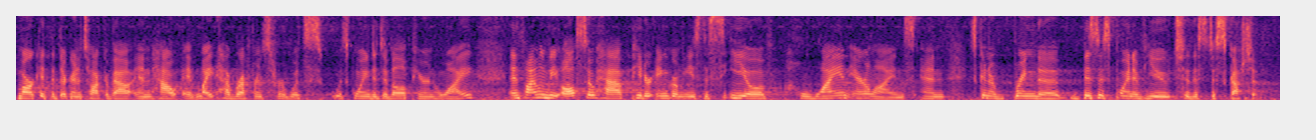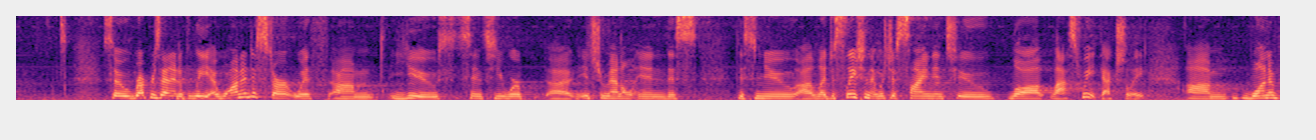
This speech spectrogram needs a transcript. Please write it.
market that they're going to talk about and how it might have reference for what's, what's going to develop here in Hawaii. And finally, we also have Peter Ingram. He's the CEO of Hawaiian Airlines, and he's going to bring the business point of view to this discussion. So, Representative Lee, I wanted to start with um, you since you were uh, instrumental in this, this new uh, legislation that was just signed into law last week, actually. Um, one, of,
